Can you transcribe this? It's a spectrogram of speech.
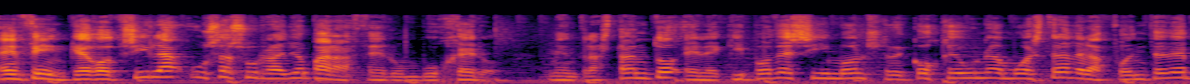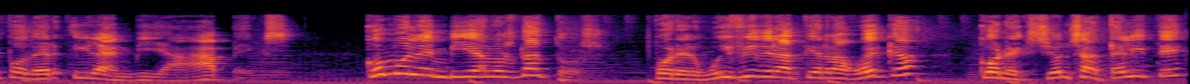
En fin, que Godzilla usa su rayo para hacer un bujero. Mientras tanto, el equipo de Simmons recoge una muestra de la fuente de poder y la envía a Apex. ¿Cómo le envía los datos? ¿Por el wifi de la Tierra Hueca? ¿Conexión satélite?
